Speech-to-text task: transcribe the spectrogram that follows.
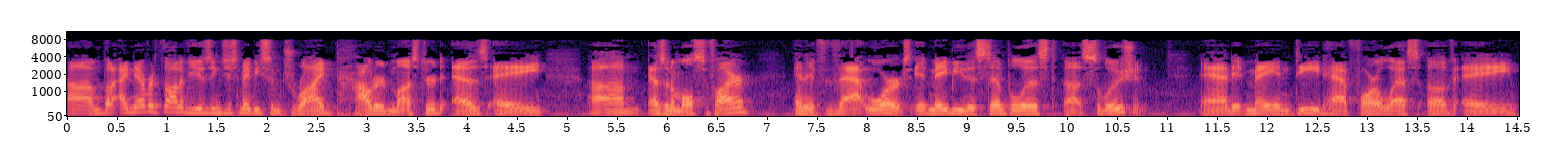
Um, but I never thought of using just maybe some dried powdered mustard as a um, as an emulsifier. And if that works, it may be the simplest uh, solution. And it may indeed have far less of a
